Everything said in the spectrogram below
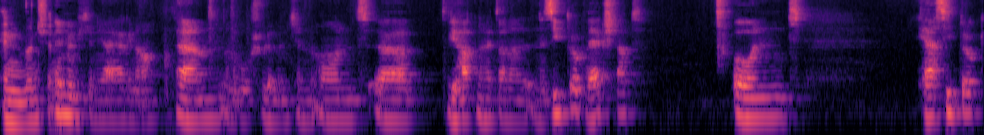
In München? In München, ja, ja, genau. Ähm, an der Hochschule München. Und äh, wir hatten halt dann eine, Siebdruckwerkstatt. Und ja, Siebdruck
